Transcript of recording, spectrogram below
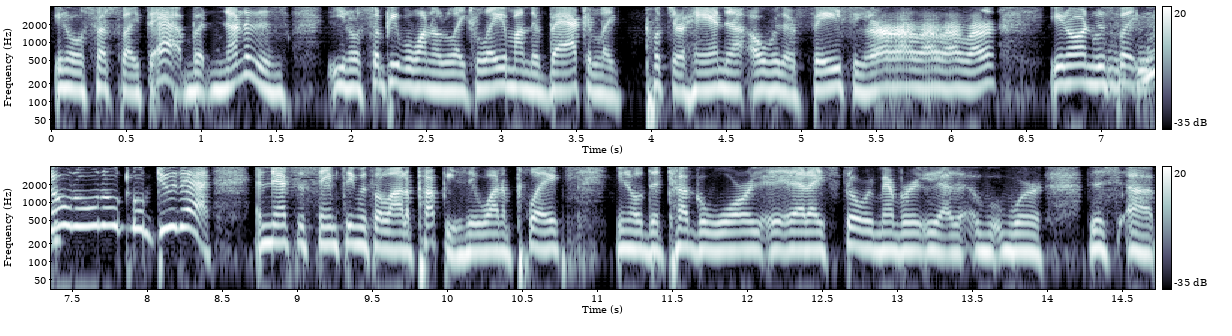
you know, such like that. But none of this, you know, some people want to like lay him on their back and like put their hand over their face and, rah, rah, rah, you know, and it's mm-hmm. like, no, no, no, don't do that. And that's the same thing with a lot of puppies. They want to play, you know, the tug of war. And I still remember uh, where this, uh,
